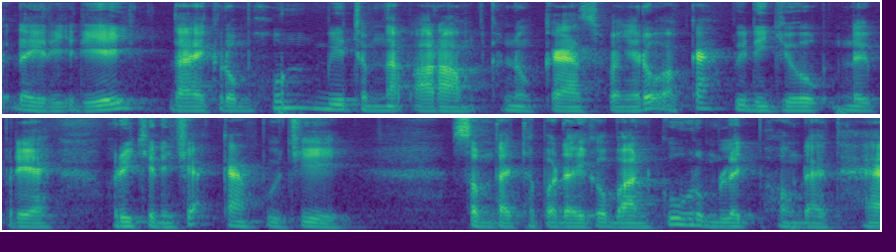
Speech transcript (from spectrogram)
ក្តីរីករាយដែលក្រុមហ៊ុនមានចំណាប់អារម្មណ៍ក្នុងការស្វែងរកឱកាសវិនិយោគនៅព្រះរាជាណាចក្រកម្ពុជាសម្ដេចធិបតីក៏បានគូសរំលឹកផងដែរថា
